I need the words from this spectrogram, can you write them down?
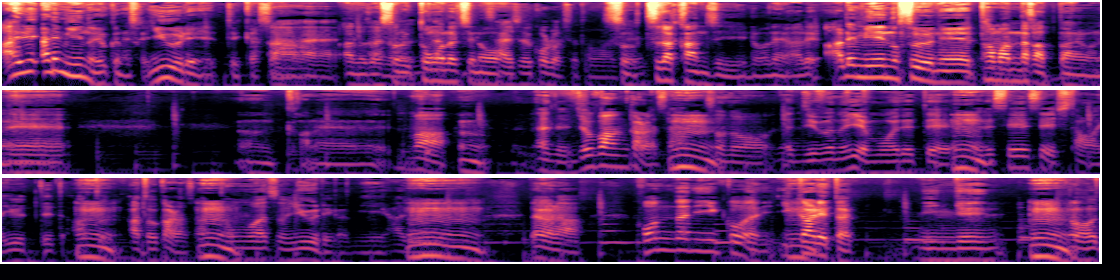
あれあれ見えるのよくないですか？幽霊っていうかさあはいはい。あのその友達の最初殺した友達。ね。そう津田寛治のねあれあれ見えんのすぐねたまんなかったのよね。ね。なんかねまうん。あ、なんで、序盤からさ、うん。その、自分の家燃えてて、うん。で、せいせいしたわ言ってた、あと、うん。後からさ、うん。友達の幽霊が見え始うめる。ん。だから、こんなにこう何いかれた人間うん。の、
